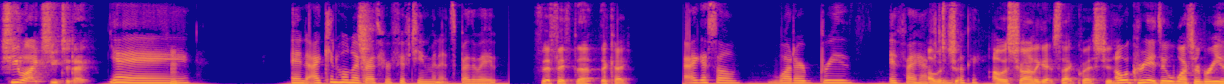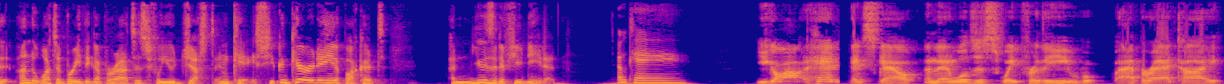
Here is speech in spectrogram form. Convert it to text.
She likes you today. Yay. and I can hold my breath for 15 minutes, by the way. Fifth, uh, okay. I guess I'll water breathe if I have I was to. tr- okay. I was trying to get to that question. I will create a water breathe- underwater breathing apparatus for you just in case. You can carry it in your pocket and use it if you need it. Okay. You go out ahead and scout, and then we'll just wait for the apparati.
